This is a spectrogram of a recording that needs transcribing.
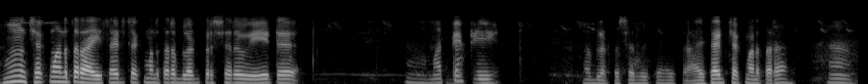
ಹ್ಞೂ ಚೆಕ್ ಮಾಡ್ತಾರೆ ಐ ಸೈಡ್ ಚೆಕ್ ಮಾಡ್ತಾರೆ ಬ್ಲಡ್ ಪ್ರೆಷರ್ ವೇಟ್ ಮತ್ತೆ? B P blood pressure B P eyesight check ಮಾಡ್ತಾರೆ? ಹಾ.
